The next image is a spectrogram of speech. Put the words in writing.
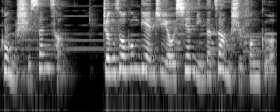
共十三层。整座宫殿具有鲜明的藏式风格。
